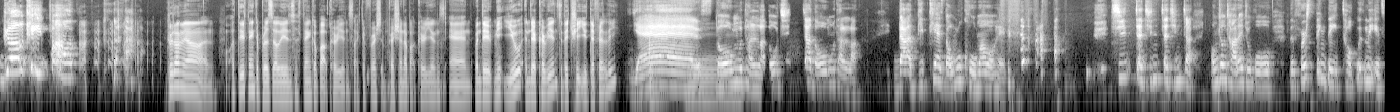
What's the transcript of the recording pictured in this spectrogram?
Go K-pop. 그러면 what do you think the Brazilians think about Koreans? Like the first impression about Koreans, and when they meet you and they're Koreans, do they treat you differently? Yes. 오. 너무 달라. 너 진짜 너무 달라. 나 BTS 너무 고마워해. 진짜 진짜 진짜 엄청 잘해주고 the first thing they talk with me is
